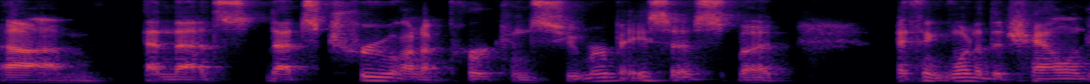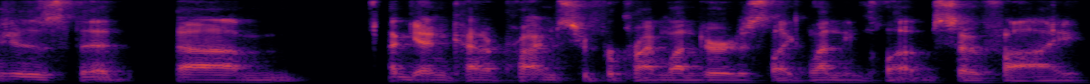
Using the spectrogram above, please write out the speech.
Um, and that's that's true on a per consumer basis. But I think one of the challenges that um, again, kind of prime, super prime lenders like LendingClubs, SoFi,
